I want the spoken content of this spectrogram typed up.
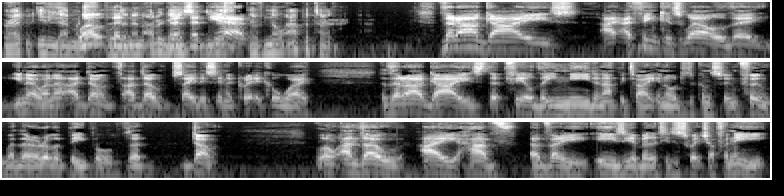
right? Eating that much Well, food, that- and then other guys that- that, just yeah. have no appetite. there are guys I, I think as well that you know and I, I don't I don't say this in a critical way there are guys that feel they need an appetite in order to consume food where there are other people that don't well and though I have a very easy ability to switch off and eat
